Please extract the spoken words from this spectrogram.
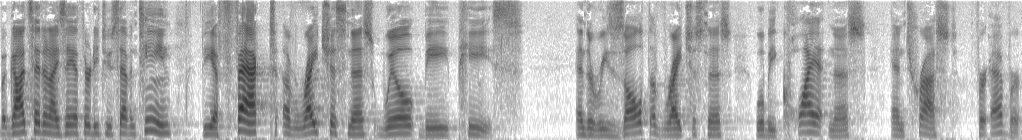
But God said in Isaiah 32 17, the effect of righteousness will be peace. And the result of righteousness will be quietness and trust forever.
